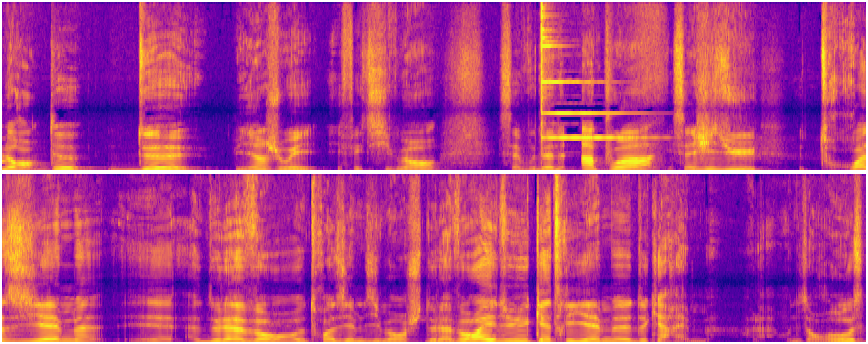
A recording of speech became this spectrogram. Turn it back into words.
Laurent Deux. Deux. Bien joué, effectivement. Ça vous donne un point. Il s'agit du troisième euh, de l'avant, troisième dimanche de l'avant, et du quatrième de carême. Voilà, on est en rose.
